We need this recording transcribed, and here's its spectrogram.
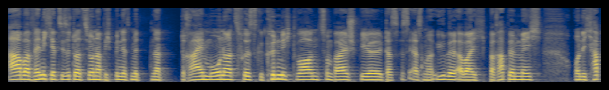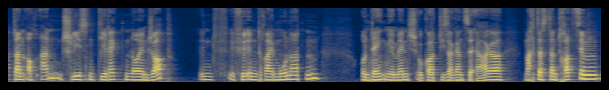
Aber wenn ich jetzt die Situation habe, ich bin jetzt mit einer drei Monatsfrist gekündigt worden zum Beispiel, das ist erstmal übel, aber ich berappel mich und ich habe dann auch anschließend direkt einen neuen Job in, für in drei Monaten und denke mir, Mensch, oh Gott, dieser ganze Ärger, macht das dann trotzdem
